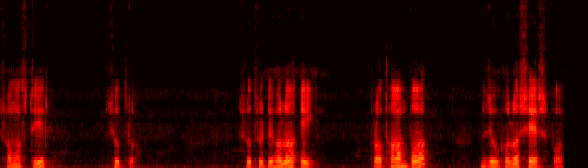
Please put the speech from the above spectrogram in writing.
সমষ্টির সূত্র। সূত্রটি হলো এই। প্রথম পদ, যুগ হলো শেষ পদ।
